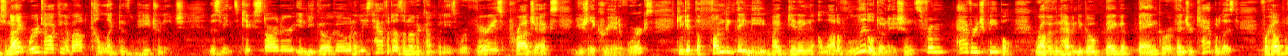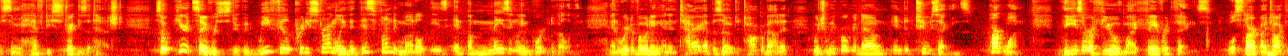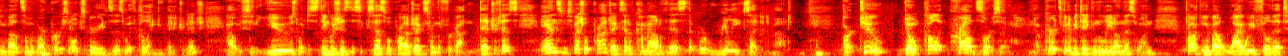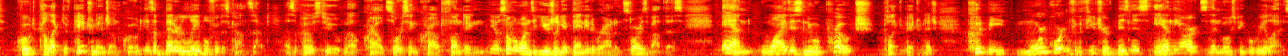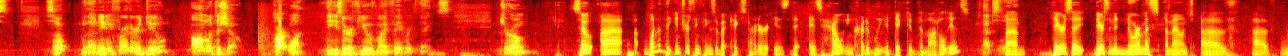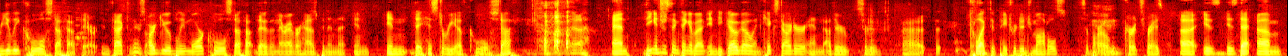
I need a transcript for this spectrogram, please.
Tonight we're talking about collective patronage. This means Kickstarter, Indiegogo, and at least half a dozen other companies where various projects, usually creative works, can get the funding they need by getting a lot of little donations from average people, rather than having to go beg a bank or a venture capitalist for help with some hefty strings attached. So, here at Save vs. Stupid, we feel pretty strongly that this funding model is an amazingly important development, and we're devoting an entire episode to talk about it, which we've broken down into two segments. Part 1 These are a few of my favorite things. We'll start by talking about some of our personal experiences with collective patronage, how we've seen it used, what distinguishes the successful projects from the forgotten detritus, and some special projects that have come out of this that we're really excited about. Part two, don't call it crowdsourcing. Now, Curt's going to be taking the lead on this one, talking about why we feel that, quote, collective patronage, unquote, is a better label for this concept, as opposed to, well, crowdsourcing, crowdfunding, you know, some of the ones that usually get bandied around in stories about this. And why this new approach, collective patronage, could be more important for the future of business and the arts than most people realize. So, without any further ado, on with the show. Part one. These are a few of my favorite things. Jerome? So, uh, one of the interesting things about Kickstarter is that is how incredibly addictive the model is. Absolutely. Um, there's a there's an enormous amount of of really cool stuff out there. In fact, there's arguably more cool stuff out there than there ever has been in the in in the history of cool stuff. Uh, and the interesting thing about Indiegogo and Kickstarter and other sort of uh, collective patronage models, to borrow Mhm. Curt's phrase, uh, is is that um,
